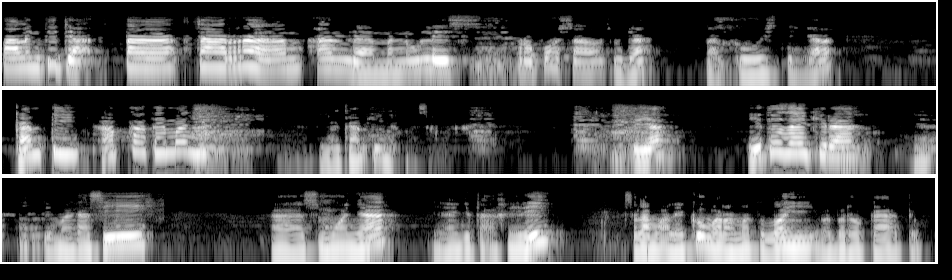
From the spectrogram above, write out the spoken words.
paling tidak ta cara Anda menulis proposal sudah bagus, tinggal ganti apa temanya. Tinggal ganti nggak masalah. Itu ya. Itu saya kira. Ya, terima kasih uh, semuanya. Ya, kita akhiri. Assalamualaikum warahmatullahi wabarakatuh.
